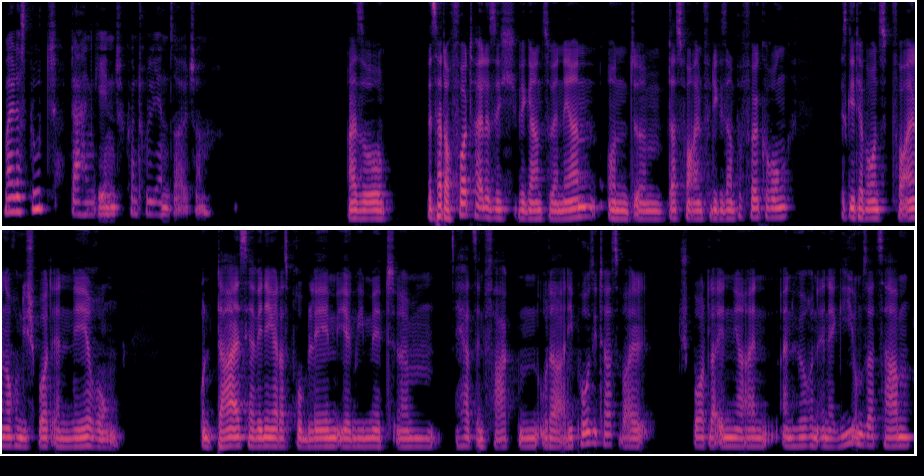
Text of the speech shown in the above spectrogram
mal das Blut dahingehend kontrollieren sollte. Also es hat auch Vorteile, sich vegan zu ernähren und ähm, das vor allem für die Gesamtbevölkerung. Es geht ja bei uns vor allem auch um die Sporternährung. Und da ist ja weniger das Problem irgendwie mit ähm, Herzinfarkten oder Adipositas, weil SportlerInnen ja einen, einen höheren Energieumsatz haben.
